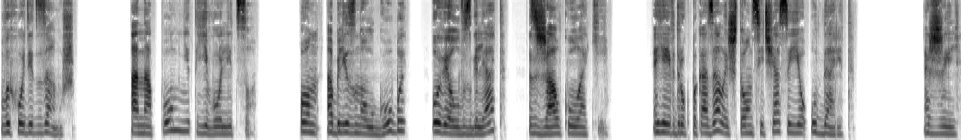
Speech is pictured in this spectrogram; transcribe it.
выходит замуж. Она помнит его лицо. Он облизнул губы, увел взгляд, сжал кулаки. Ей вдруг показалось, что он сейчас ее ударит. Жиль.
